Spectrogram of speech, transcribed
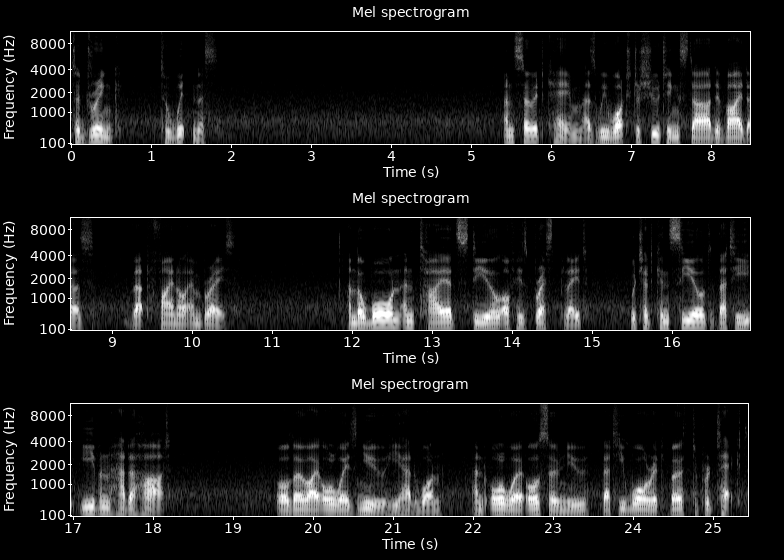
to drink, to witness. And so it came as we watched a shooting star divide us, that final embrace. And the worn and tired steel of his breastplate, which had concealed that he even had a heart, although I always knew he had one, and also knew that he wore it both to protect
